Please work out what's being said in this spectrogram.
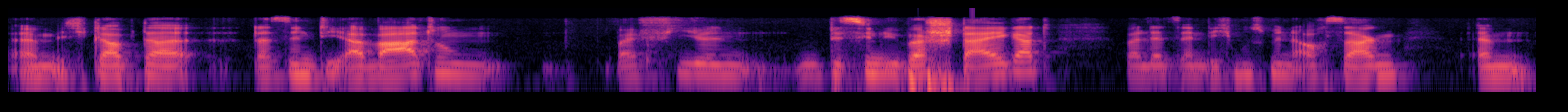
Ähm, ich glaube, da, da sind die Erwartungen bei vielen ein bisschen übersteigert, weil letztendlich muss man auch sagen, ähm,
